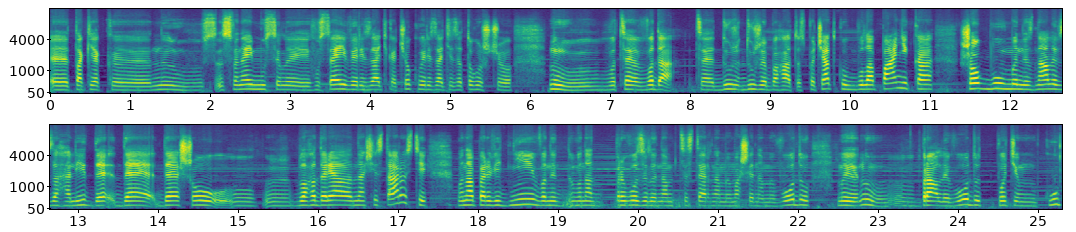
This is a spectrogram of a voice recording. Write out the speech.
Е, так як е, ну, свиней мусили гусей вирізати, качок вирізати із-за того, що ну, оце вода. Це дуже дуже багато. Спочатку була паніка, шок був. Ми не знали взагалі, де, де, де що. Е, Благодаря нашій старості вона первідні, вони вона привозили нам цистернами, машинами воду. Ми ну, брали воду, потім куб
